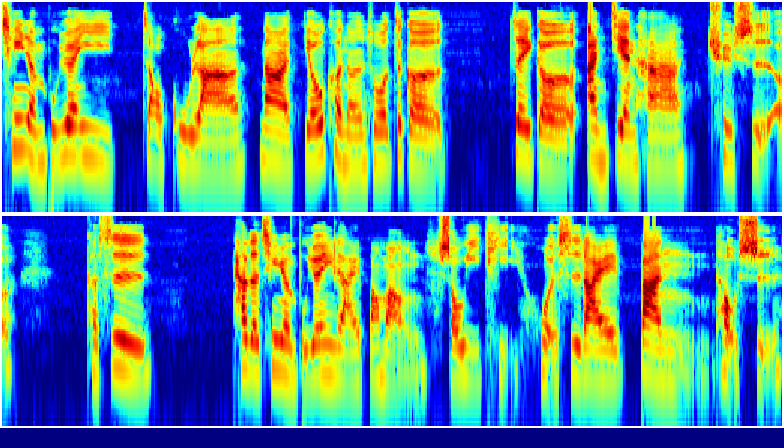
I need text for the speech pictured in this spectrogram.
亲人不愿意照顾啦，那有可能说这个这个案件他去世了，可是他的亲人不愿意来帮忙收遗体，或者是来办后事。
